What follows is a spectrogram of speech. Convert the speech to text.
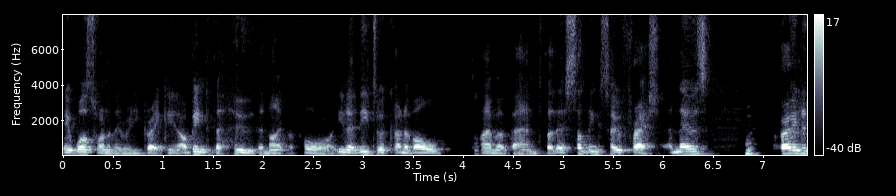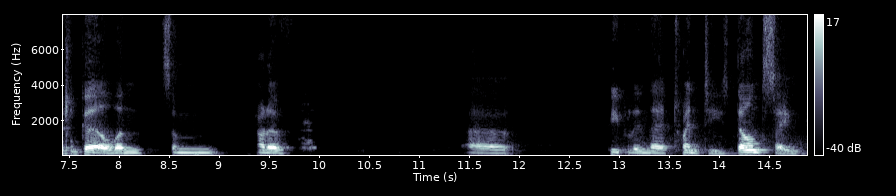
It was one of the really great gigs. I've been to the Who the night before. You know, these were kind of old timer bands, but there's something so fresh. And there was a very little girl and some kind of uh, people in their twenties dancing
